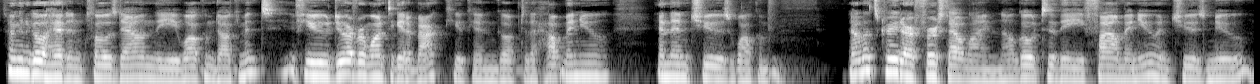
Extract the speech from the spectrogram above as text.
So I'm going to go ahead and close down the welcome document. If you do ever want to get it back, you can go up to the help menu and then choose Welcome. Now let's create our first outline. I'll go to the File menu and choose New.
